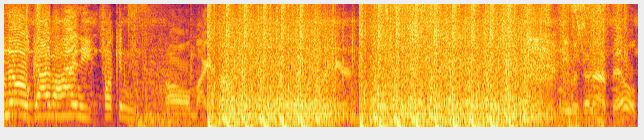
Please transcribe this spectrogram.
no, guy behind me, fucking. Oh my god. He was in our build.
